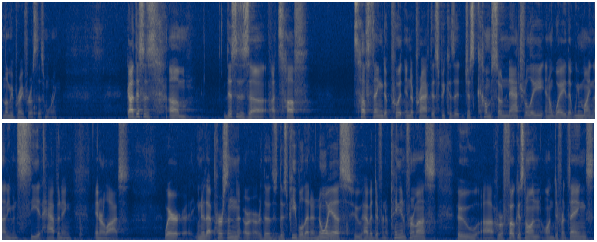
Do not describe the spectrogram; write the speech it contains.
Let me pray for us this morning. God, this is, um, this is a, a tough, tough thing to put into practice because it just comes so naturally in a way that we might not even see it happening in our lives. Where, you know, that person or, or those, those people that annoy us, who have a different opinion from us, who, uh, who are focused on, on different things,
